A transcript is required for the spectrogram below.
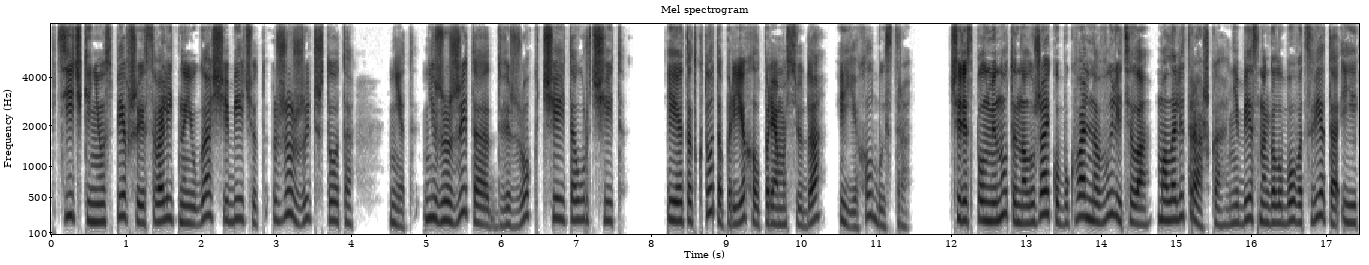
птички, не успевшие свалить на юга, щебечут, жужжит что-то — нет, не жужжит, а движок чей-то урчит. И этот кто-то приехал прямо сюда и ехал быстро. Через полминуты на лужайку буквально вылетела малолитражка небесно-голубого цвета и,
